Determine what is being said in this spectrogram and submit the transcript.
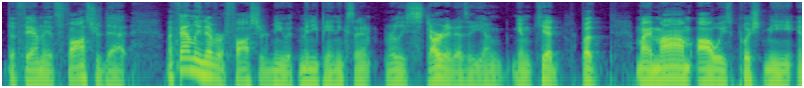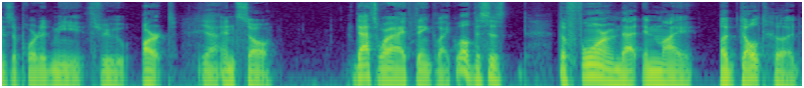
the family that's fostered that, my family never fostered me with mini painting because I didn't really start it as a young young kid, but. my mom always pushed me and supported me through art. Yeah. And so that's why I think like, well, this is the form that in my adulthood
